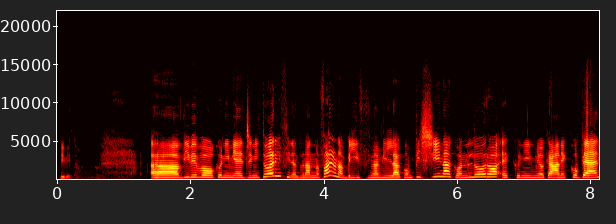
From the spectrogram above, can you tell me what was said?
vi vedo. Uh, vivevo con i miei genitori fino ad un anno fa in una bellissima villa con piscina con loro e con il mio cane Copen,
